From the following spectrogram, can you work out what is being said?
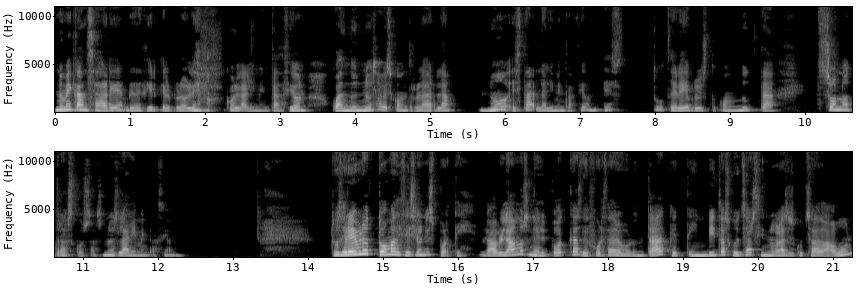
No me cansaré de decir que el problema con la alimentación, cuando no sabes controlarla, no está la alimentación, es tu cerebro, es tu conducta, son otras cosas, no es la alimentación. Tu cerebro toma decisiones por ti. Lo hablamos en el podcast de Fuerza de la Voluntad que te invito a escuchar si no lo has escuchado aún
